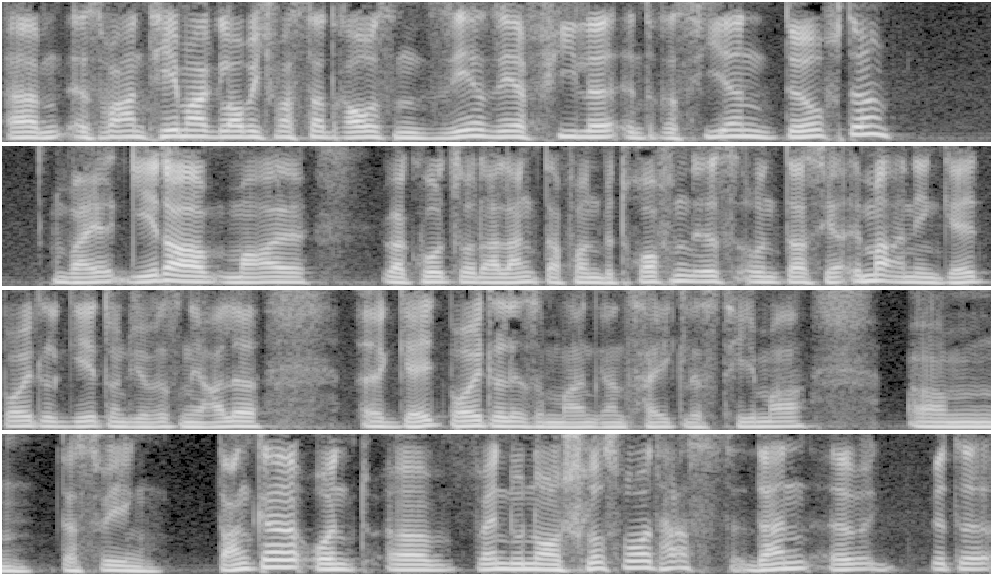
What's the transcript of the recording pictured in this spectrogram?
Ähm, es war ein Thema, glaube ich, was da draußen sehr, sehr viele interessieren dürfte, weil jeder mal über kurz oder lang davon betroffen ist und das ja immer an den Geldbeutel geht. Und wir wissen ja alle, äh, Geldbeutel ist immer ein ganz heikles Thema. Ähm, deswegen Danke und äh, wenn du noch ein Schlusswort hast, dann äh, bitte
